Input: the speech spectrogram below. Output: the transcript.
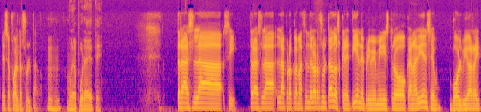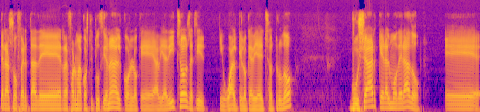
ese fue el resultado. Ujú. Muy apuraete. Tras la. Sí. Tras la, la proclamación de los resultados, Chrétien, el primer ministro canadiense, volvió a reiterar su oferta de reforma constitucional con lo que había dicho, es decir, igual que lo que había hecho Trudeau. Bouchard, que era el moderado, eh,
